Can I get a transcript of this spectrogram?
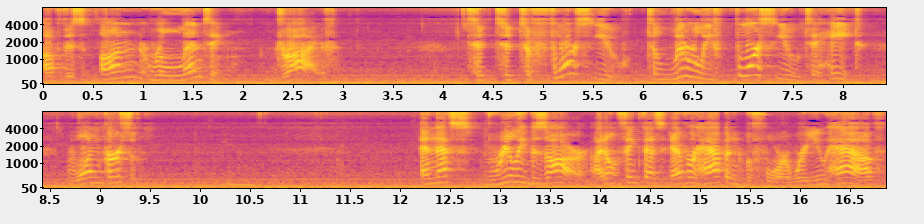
of this unrelenting drive to, to, to force you, to literally force you to hate one person. And that's really bizarre. I don't think that's ever happened before where you have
